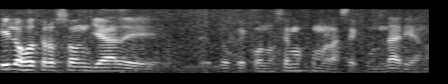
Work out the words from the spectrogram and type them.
y los otros son ya de, lo que conocemos como la secundaria, ¿no?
